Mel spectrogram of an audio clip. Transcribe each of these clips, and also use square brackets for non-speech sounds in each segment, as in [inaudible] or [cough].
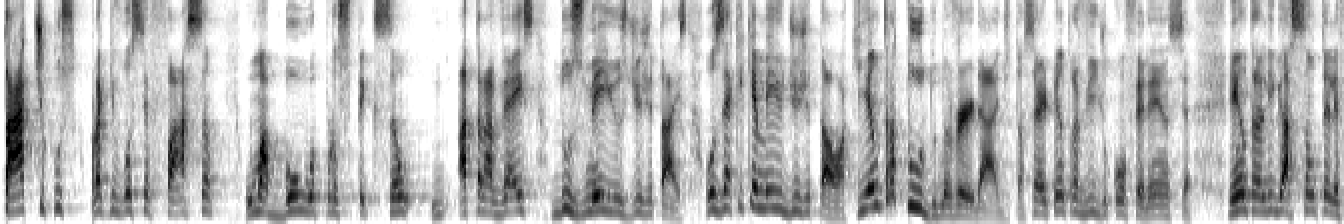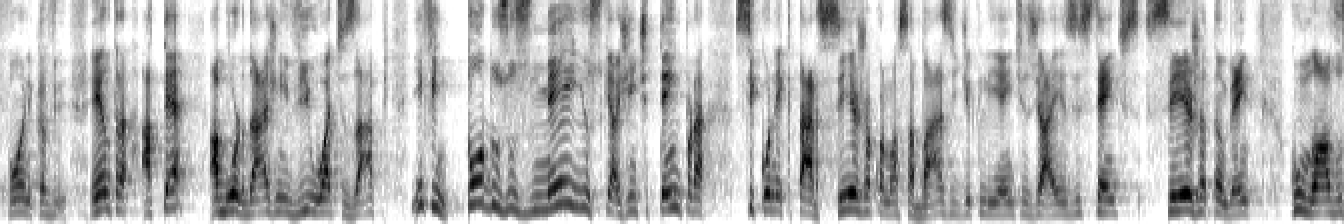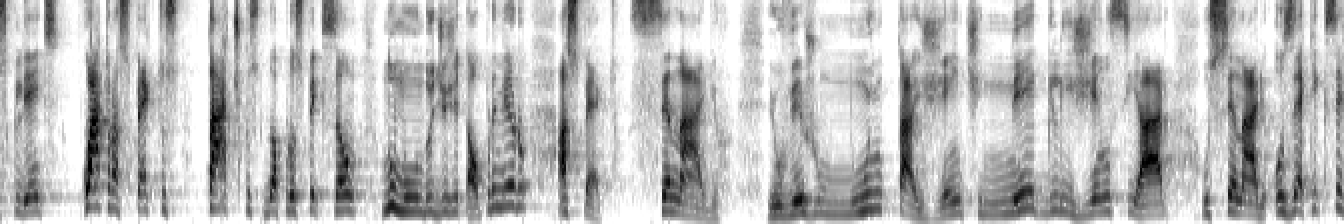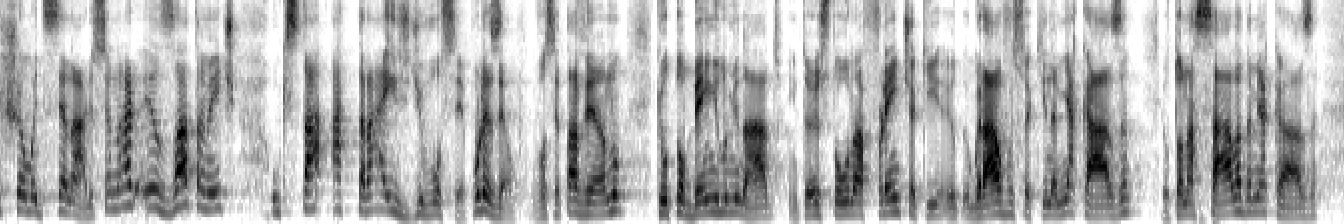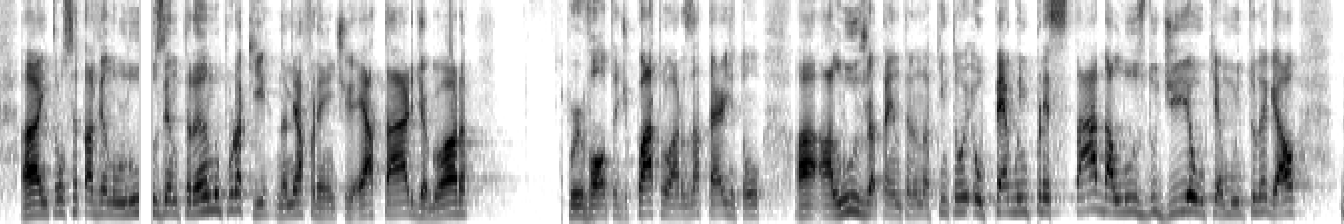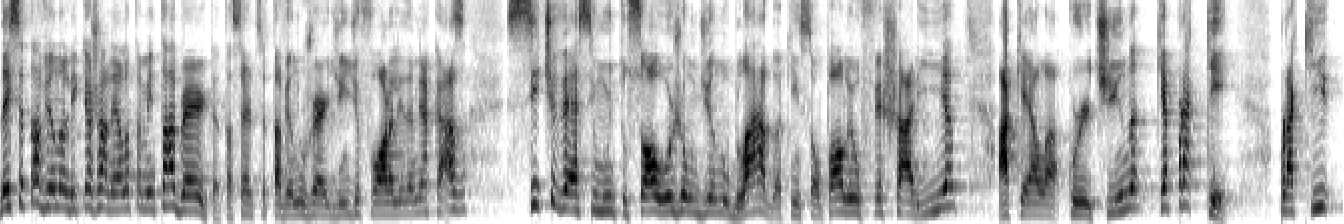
táticos para que você faça uma boa prospecção através dos meios digitais. Ô Zé, o que é meio digital? Aqui entra tudo, na verdade, tá certo? Entra videoconferência, entra ligação telefônica, entra até abordagem via WhatsApp, enfim, todos os meios que a gente tem para se conectar, seja com a nossa base de clientes já existentes, seja também com novos clientes. Quatro aspectos táticos da prospecção no mundo digital. Primeiro aspecto, cenário. Eu vejo muita gente negligenciar o cenário. O Zé, o que, você chama de cenário? Cenário é exatamente o que está atrás de você. Por exemplo, você está vendo que eu estou bem iluminado, então eu estou na frente aqui, eu gravo isso aqui na minha casa, eu estou na sala da minha casa, ah, então você está vendo luz entrando por aqui na minha frente. É à tarde agora, por volta de 4 horas da tarde, então a, a luz já está entrando aqui, então eu pego emprestada a luz do dia, o que é muito legal. Daí você está vendo ali que a janela também está aberta, tá certo? Você está vendo o jardim de fora ali da minha casa. Se tivesse muito sol, hoje é um dia nublado aqui em São Paulo, eu fecharia aquela cortina, que é para quê? Para que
